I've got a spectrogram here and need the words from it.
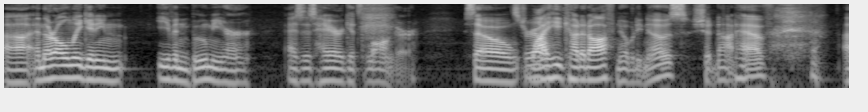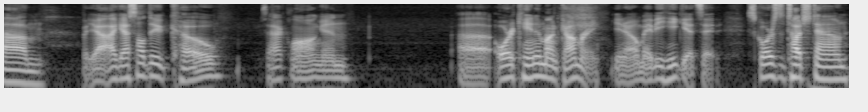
uh, and they're only getting even boomier as his hair gets longer. So why he cut it off, nobody knows. Should not have. um, but yeah, I guess I'll do Co, Zach Long, and uh, or Cannon Montgomery. You know, maybe he gets it, scores the touchdown,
